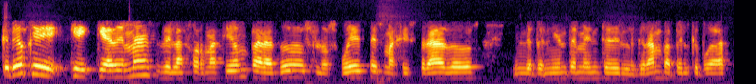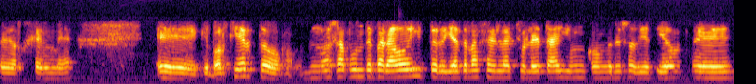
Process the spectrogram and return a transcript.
creo que, que, que además de la formación para todos los jueces, magistrados, independientemente del gran papel que pueda hacer Gelme, eh, que por cierto, no es apunte para hoy, pero ya te va a salir la chuleta, hay un congreso 10 y 11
